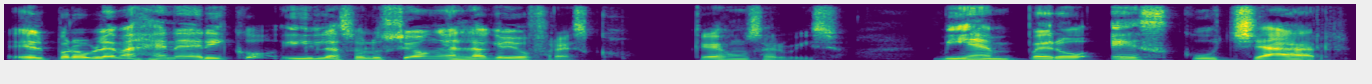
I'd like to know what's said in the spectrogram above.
el problema es genérico y la solución es la que yo ofrezco, que es un servicio. Bien, pero escuchar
